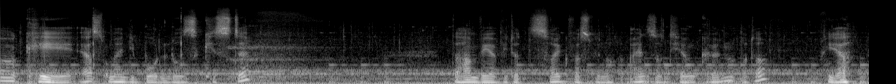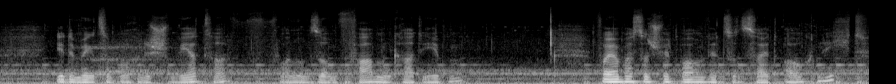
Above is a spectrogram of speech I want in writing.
Okay, erstmal in die bodenlose Kiste. Da haben wir ja wieder Zeug, was wir noch einsortieren können, oder? Ja, jede Menge zerbrochene Schwerter von unserem Farmen gerade eben. Feuermasterschwert brauchen wir zurzeit auch nicht.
